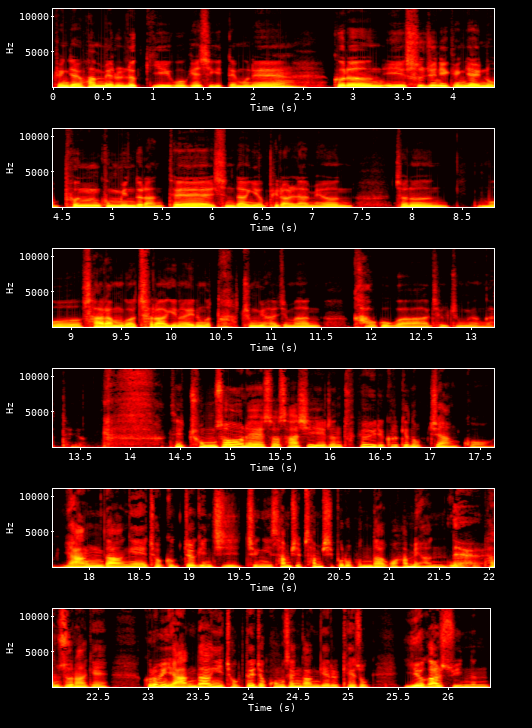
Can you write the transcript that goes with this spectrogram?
굉장히 환멸을 느끼고 계시기 때문에 음. 그런 이 수준이 굉장히 높은 국민들한테 신당이 어필하려면 저는 뭐 사람과 철학이나 이런 거 다 중요하지만 각오가 제일 중요한 것 같아요. 총선에서 사실은 투표율이 그렇게 높지 않고 양당의 적극적인 지지층이 30, 30으로 본다고 하면 네. 단순하게 그러면 양당이 적대적 공생 관계를 계속 이어갈 수 있는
